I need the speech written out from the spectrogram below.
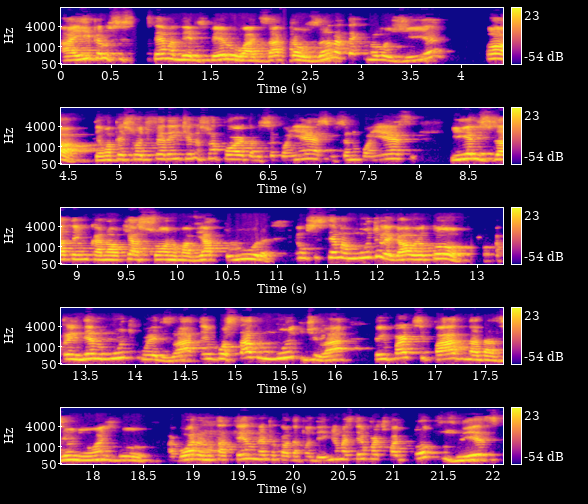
Aí, pelo sistema deles, pelo WhatsApp, já usando a tecnologia, ó, tem uma pessoa diferente aí na sua porta. Você conhece, você não conhece, e eles já têm um canal que aciona uma viatura. É um sistema muito legal. Eu estou aprendendo muito com eles lá, tenho gostado muito de lá, tenho participado das reuniões do. Agora não está tendo, né, por causa da pandemia, mas tenho participado todos os meses.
